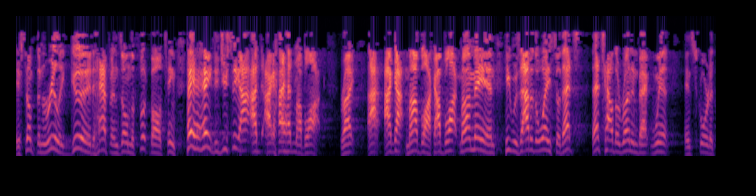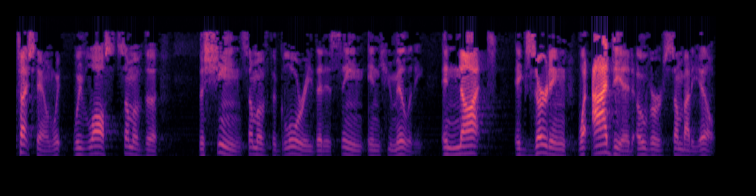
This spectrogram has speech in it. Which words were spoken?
If something really good happens on the football team, hey, hey, hey, did you see? I, I, I had my block, right? I, I got my block. I blocked my man. He was out of the way. So that's, that's how the running back went and scored a touchdown. We, we've lost some of the, the sheen, some of the glory that is seen in humility and not exerting what I did over somebody else.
